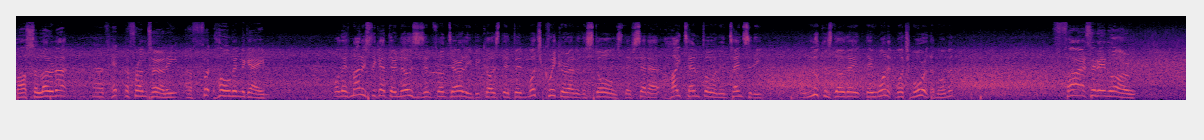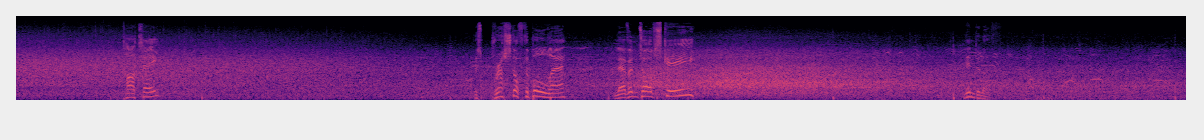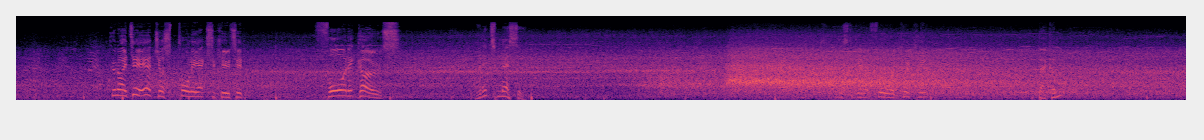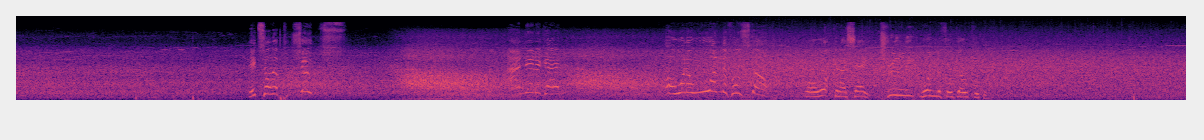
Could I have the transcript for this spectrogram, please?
Barcelona have hit the front early, a foothold in the game. Well, they've managed to get their noses in front early because they've been much quicker out of the stalls. They've set a high tempo and intensity and look as though they, they want it much more at the moment. Fires it in low. Partey. Just brushed off the ball there. Lewandowski. Lindelof. Good idea, just poorly executed. Forward it goes. And it's Messi. Tries to get it forward quickly. Beckham. It's on a... shoots! And in again! Oh, what a wonderful stop! Well, what can I say? Truly wonderful goalkeeping.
